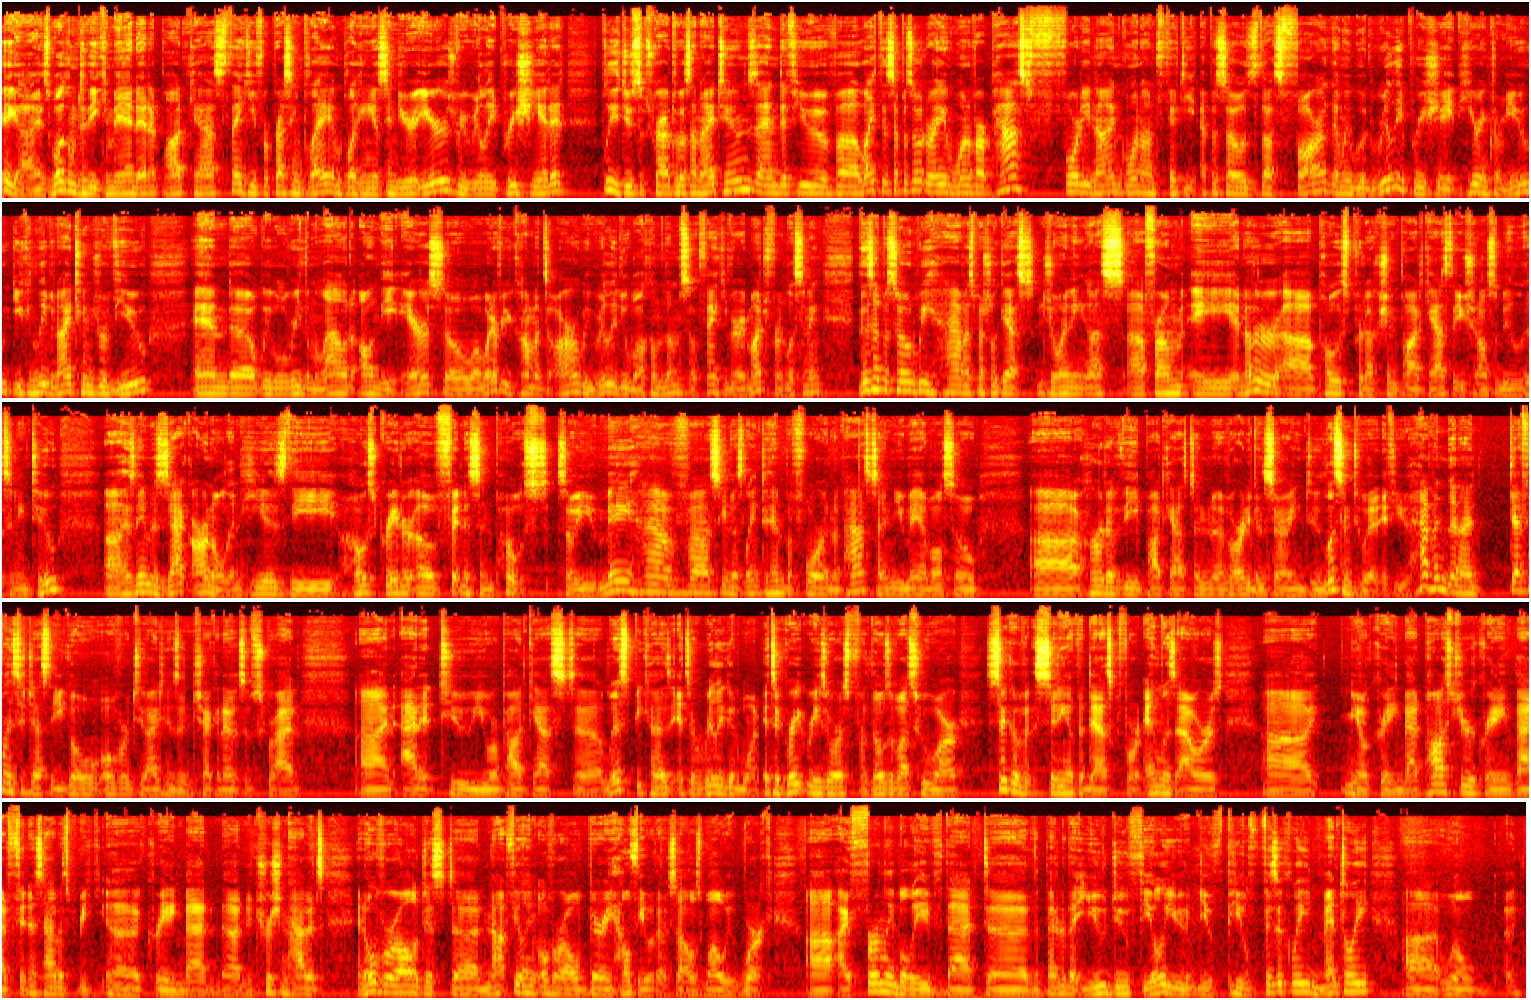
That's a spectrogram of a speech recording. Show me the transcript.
Hey guys, welcome to the Command Edit Podcast. Thank you for pressing play and plugging us into your ears. We really appreciate it. Please do subscribe to us on iTunes, and if you've uh, liked this episode or any one of our past 49 going on 50 episodes thus far, then we would really appreciate hearing from you. You can leave an iTunes review and uh, we will read them aloud on the air. So, uh, whatever your comments are, we really do welcome them. So, thank you very much for listening. This episode, we have a special guest joining us uh, from a another uh, post production podcast that you should also be listening to. Uh, his name is Zach Arnold, and he is the host creator of Fitness in Post. So, you may have uh, seen us link to him before in the past, and you may have also. heard of the podcast and have already been starting to listen to it. If you haven't, then I definitely suggest that you go over to iTunes and check it out, subscribe. Uh, and add it to your podcast uh, list because it's a really good one. It's a great resource for those of us who are sick of sitting at the desk for endless hours, uh, you know, creating bad posture, creating bad fitness habits, uh, creating bad uh, nutrition habits, and overall just uh, not feeling overall very healthy with ourselves while we work. Uh, I firmly believe that uh, the better that you do feel, you you feel physically, mentally, will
